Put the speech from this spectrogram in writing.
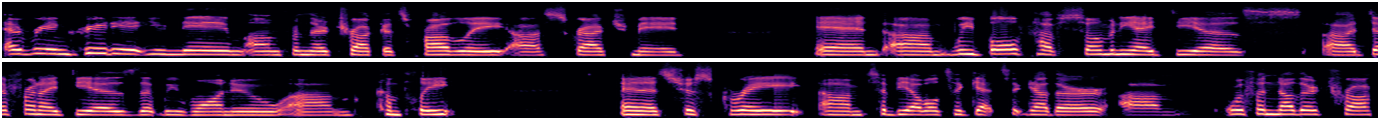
every ingredient you name um, from their truck. It's probably uh, scratch made, and um, we both have so many ideas, uh, different ideas that we want to um, complete, and it's just great um, to be able to get together um, with another truck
